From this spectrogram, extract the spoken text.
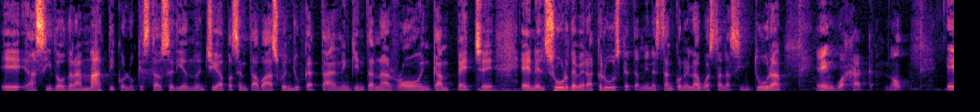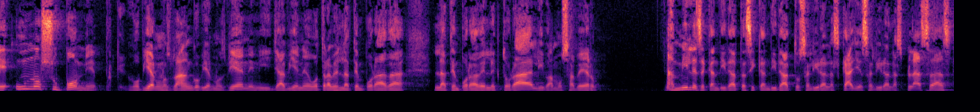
eh, ha sido dramático lo que está sucediendo en Chiapas, en Tabasco, en Yucatán, en Quintana Roo, en Campeche, en el sur de Veracruz, que también están con el agua hasta la cintura, en Oaxaca, ¿no? Eh, uno supone, porque gobiernos van, gobiernos vienen y ya viene otra vez la temporada, la temporada electoral y vamos a ver a miles de candidatas y candidatos salir a las calles, salir a las plazas,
